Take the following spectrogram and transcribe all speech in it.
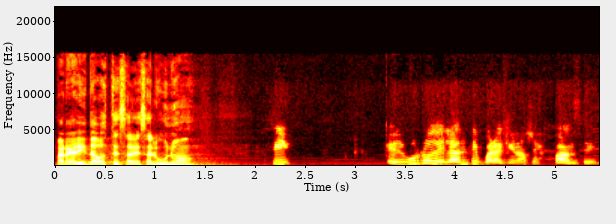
Margarita, ¿vos te sabés alguno? Sí. El burro delante para que no se espante.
